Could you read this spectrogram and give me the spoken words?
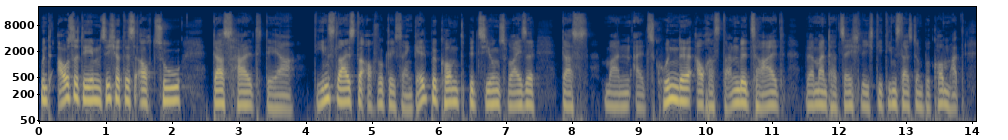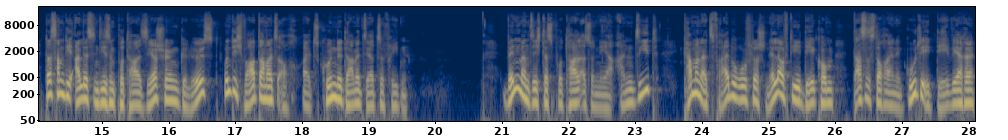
Und außerdem sichert es auch zu, dass halt der Dienstleister auch wirklich sein Geld bekommt, beziehungsweise dass man als Kunde auch erst dann bezahlt, wenn man tatsächlich die Dienstleistung bekommen hat. Das haben die alles in diesem Portal sehr schön gelöst und ich war damals auch als Kunde damit sehr zufrieden. Wenn man sich das Portal also näher ansieht, kann man als Freiberufler schnell auf die Idee kommen, dass es doch eine gute Idee wäre,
